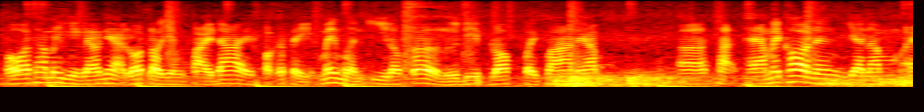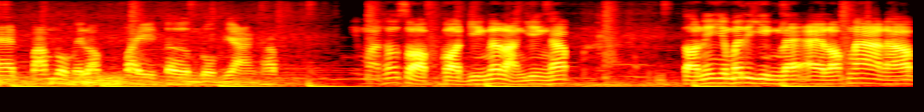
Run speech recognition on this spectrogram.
เพราะว่าถ้าไม่ยิงแล้วเนี่ยรถเรายังไปได้ปกติไม่เหมือน e-locker หรือ deep lock ไฟฟ้านะครับอ่าแถมให้ข้อหนึ่งอย่านำแอดปั๊มลมไอล็อกไปเติมลมยางครับมาทดสอบก่อนยิงและหลังยิงครับ ตอนนี้ยังไม่ได้ยิงและไอล็อกหน้านะครับ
